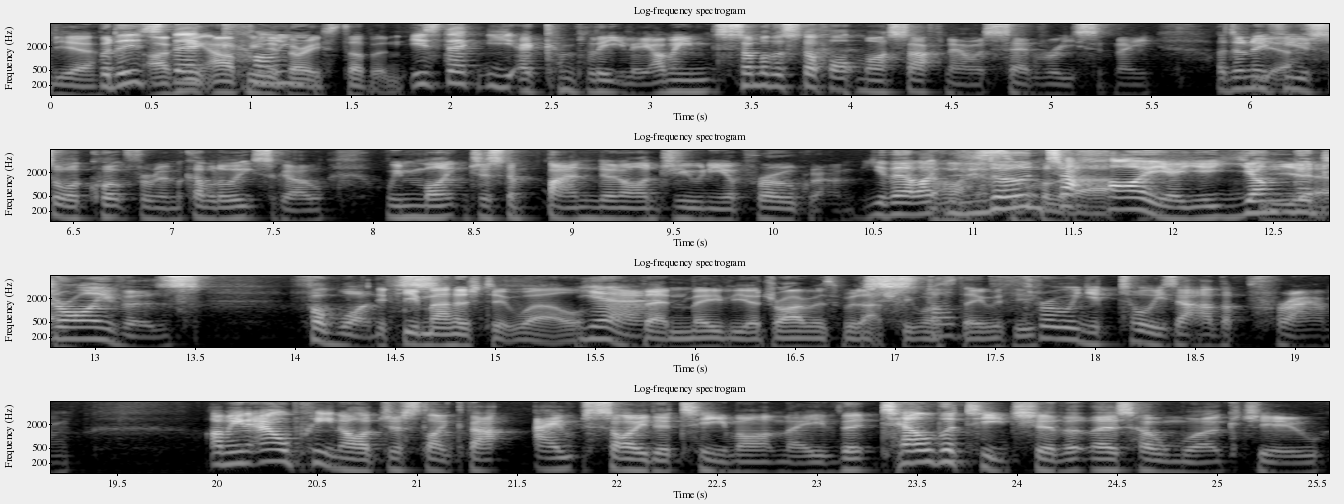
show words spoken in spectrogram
Yeah, But is I there think Alpine kind- are very stubborn. Is there yeah, completely? I mean, some of the stuff Otmar Szafnauer has said recently. I don't know if Yeah. you saw a quote from him a couple of weeks ago. We might just abandon our junior program. Yeah, they're like Oh, learn to that. hire your younger Yeah. drivers for once. If you managed it well, Yeah. then maybe your drivers would actually Stop want to stay with you. Throwing your toys out of the pram. I mean, Alpine are just like that outsider team, aren't they? That tell the teacher that there's homework due.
